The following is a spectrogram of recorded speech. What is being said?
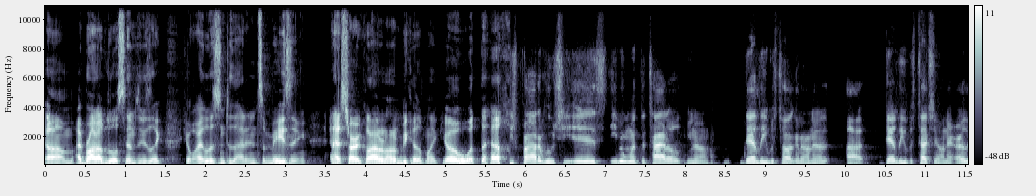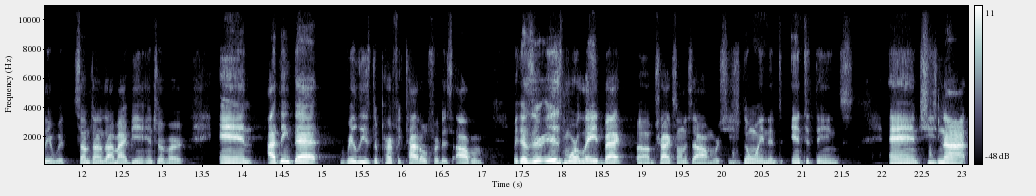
um, I brought up Little Simz and he's like, "Yo, I listened to that and it's amazing." And I started clowning on him because I'm like, "Yo, what the hell?" She's proud of who she is, even with the title. You know, Deadly was talking on it. Uh, Deadly was touching on it earlier. With sometimes I might be an introvert, and I think that really is the perfect title for this album because there is more laid back um, tracks on this album where she's going into, into things and she's not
